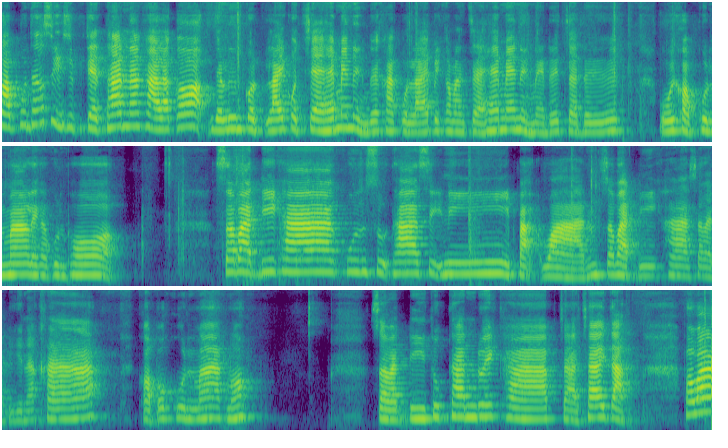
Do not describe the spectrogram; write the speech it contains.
ขอบคุณทั้ง 47 ท่านนะคะ แล้วก็อย่าลืมกดไลค์กดแชร์ให้แม่หนึ่งด้วยค่ะ กดไลค์เป็นกำลังใจให้แม่หนึ่งในด้วยจ้าเด้อโอ้ยขอบคุณมากเลยค่ะ คุณพ่อ สวัสดีค่ะ คุณสุธาสินีปะหวาน สวัสดีค่ะ สวัสดีนะคะ ขอบพระคุณมากเนาะสวัสดีทุกท่านด้วยครับจ้ะใช่จ้ะเพราะว่า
